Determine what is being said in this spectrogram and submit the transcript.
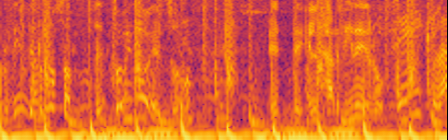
jardín de rosas, todo eso, ¿no? Este, el jardinero. Sí, claro.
